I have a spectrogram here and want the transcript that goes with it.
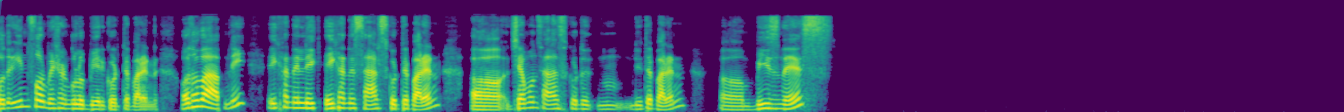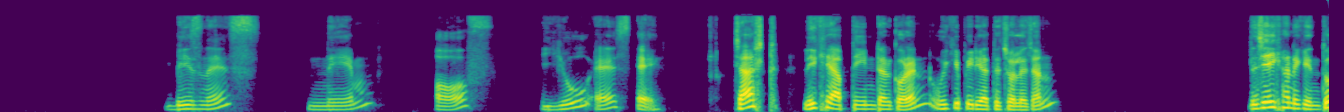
ওদের ইনফরমেশনগুলো বের করতে পারেন। অথবা আপনি এখানে লিখ, এখানে সার্চ করতে পারেন যেমন সার্চ করতে দিতে পারেন business business name of USA just লিখে আপনি ইন্টার করেন উইকিপিডিয়াতে চলে যান। যেইখানে কিন্তু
